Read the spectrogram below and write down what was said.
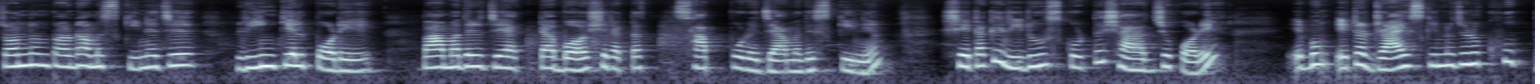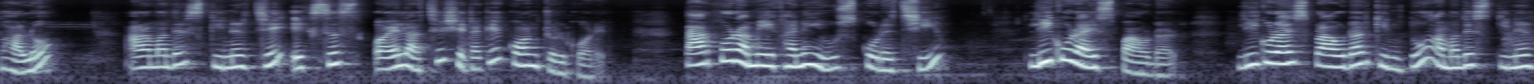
চন্দন পাউডার আমার স্কিনে যে রিঙ্কেল পড়ে বা আমাদের যে একটা বয়সের একটা ছাপ পড়ে যায় আমাদের স্কিনে, সেটাকে রিডিউস করতে সাহায্য করে এবং এটা ড্রাই স্কিনের জন্য খুব ভালো। আর আমাদের স্কিনের যে এক্সেস অয়েল আছে সেটাকে কন্ট্রোল করে। তারপর আমি এখানে ইউজ করেছি লিকোরাইস পাউডার লিকোরাইস পাউডার কিন্তু আমাদের স্কিনের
